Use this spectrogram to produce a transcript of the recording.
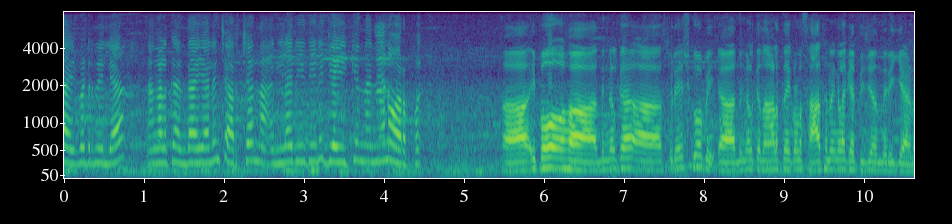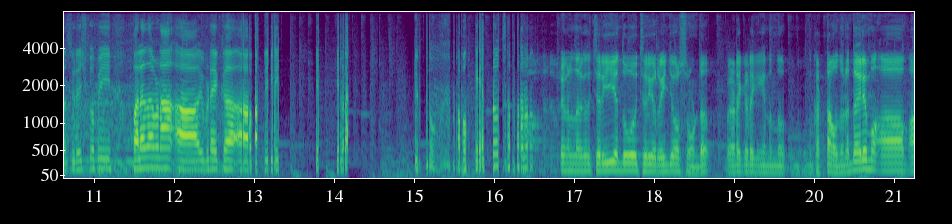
കൈവിടുന്നില്ല. ഞങ്ങൾക്ക് എന്തായാലും ചർച്ച നല്ല രീതിയിൽ ജയിക്കും തന്നെയാണ് ഉറപ്പ്. ആ, ഇപ്പോ നിങ്ങൾക്ക് സുരേഷ് ഗോപി നിങ്ങൾക്ക് നാളത്തേക്കുള്ള സാധനങ്ങളൊക്കെ എത്തിച്ചു തന്നിരിക്കുകയാണ്. സുരേഷ് ഗോപി പലതവണ ഇവിടേക്ക് അപ്പോൾ ചെറിയ എന്തോ ചെറിയ റേഞ്ച് പ്രശ്നമുണ്ട് ഇടയ്ക്കിടയ്ക്ക് ഇങ്ങനെ ഒന്ന് കട്ടാവുന്നുണ്ട്. എന്തായാലും ആ,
